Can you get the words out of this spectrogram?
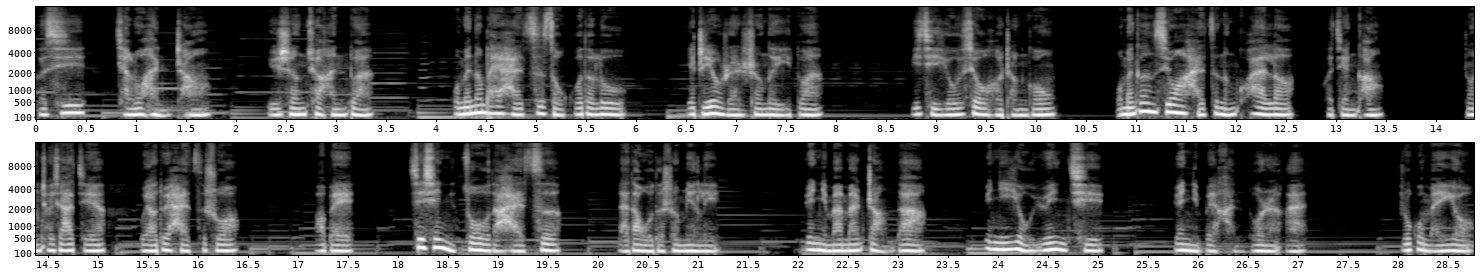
可惜前路很长，余生却很短。我们能陪孩子走过的路，也只有人生的一段。比起优秀和成功，我们更希望孩子能快乐和健康。中秋佳节，我要对孩子说：“宝贝，谢谢你做我的孩子，来到我的生命里。愿你慢慢长大，愿你有运气，愿你被很多人爱。如果没有，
